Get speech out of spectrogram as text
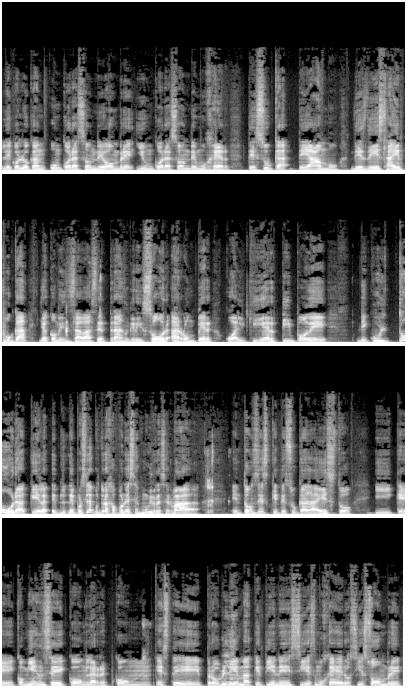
le colocan un corazón de hombre y un corazón de mujer. Tezuka, te amo. Desde esa época ya comenzaba a ser transgresor, a romper cualquier tipo de, de cultura, que la- de por sí la cultura japonesa es muy reservada. Entonces, que Tezuka haga esto y que comience con, la, con este problema que tiene si es mujer o si es hombre,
